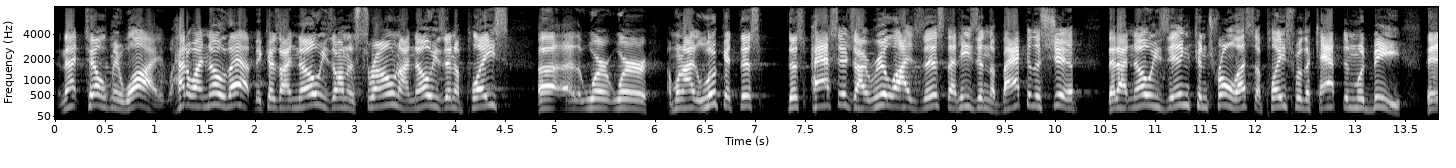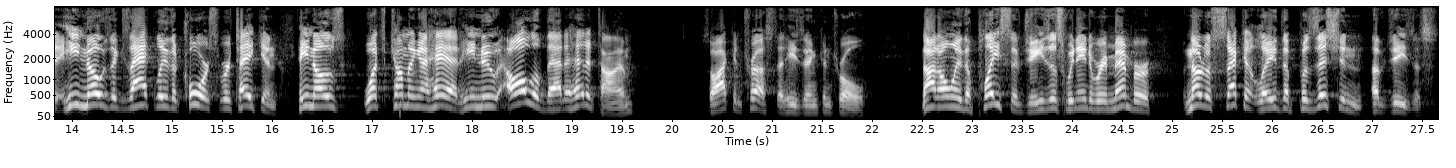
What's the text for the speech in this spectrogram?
And that tells me why. How do I know that? Because I know he's on his throne. I know he's in a place uh, where, where when I look at this, this passage, I realize this that he's in the back of the ship, that I know he's in control. That's the place where the captain would be. That he knows exactly the course we're taking, he knows what's coming ahead. He knew all of that ahead of time. So I can trust that he's in control. Not only the place of Jesus, we need to remember, notice secondly, the position of Jesus.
